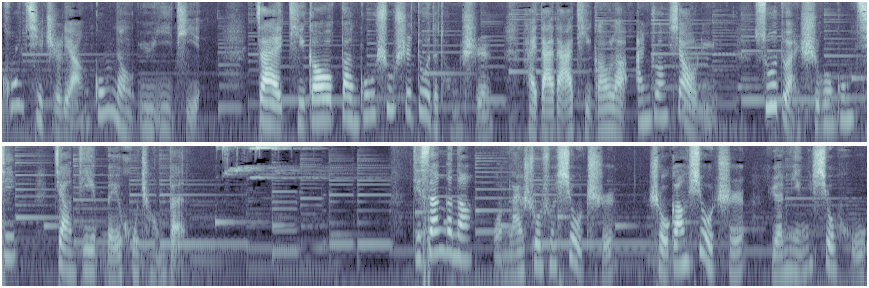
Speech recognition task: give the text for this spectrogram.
空气质量功能于一体。在提高办公舒适度的同时，还大大提高了安装效率，缩短施工工期，降低维护成本。第三个呢，我们来说说秀池。首钢秀池原名秀湖，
